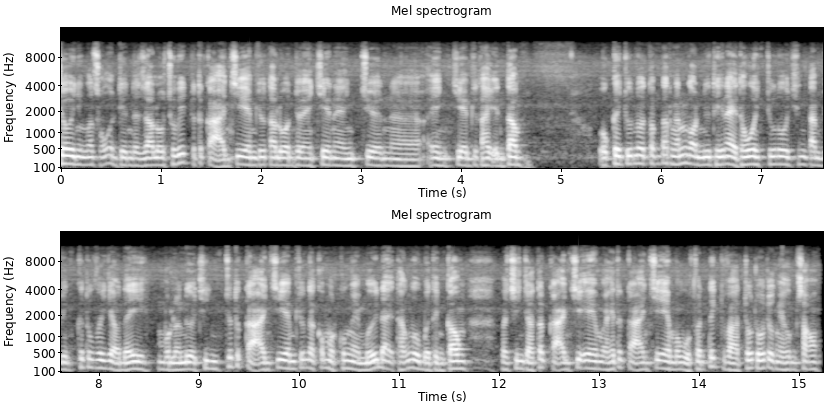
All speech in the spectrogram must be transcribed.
chơi những con số ở trên Zalo Showbiz cho tất cả anh chị em chúng ta luôn. Cho anh chị em trên anh chị em chúng ta hãy yên tâm. Ok, chúng tôi tóm tắt ngắn gọn như thế này thôi. Chúng tôi xin tạm dừng kết thúc video ở đây. Một lần nữa xin chúc tất cả anh chị em chúng ta có một con ngày mới đại thắng và bởi thành công. Và xin chào tất cả anh chị em và hết tất cả anh chị em vào buổi phân tích và chốt chốt cho ngày hôm sau.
